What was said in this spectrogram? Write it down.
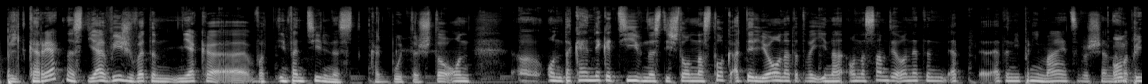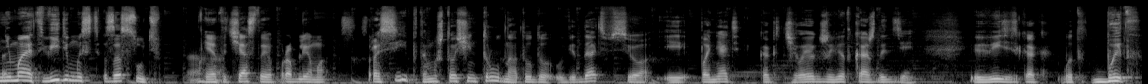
политкорректность, я вижу в этом некая э, вот инфантильность, как будто, что он э, он такая негативность, и что он настолько отделен от этого, и на- он на самом деле он это, это, это не понимает совершенно. Он Вот это- принимает видимость за суть. И это частая проблема с Россией, потому что очень трудно оттуда увидать все и понять, как человек живет каждый день. И увидеть, как вот быт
